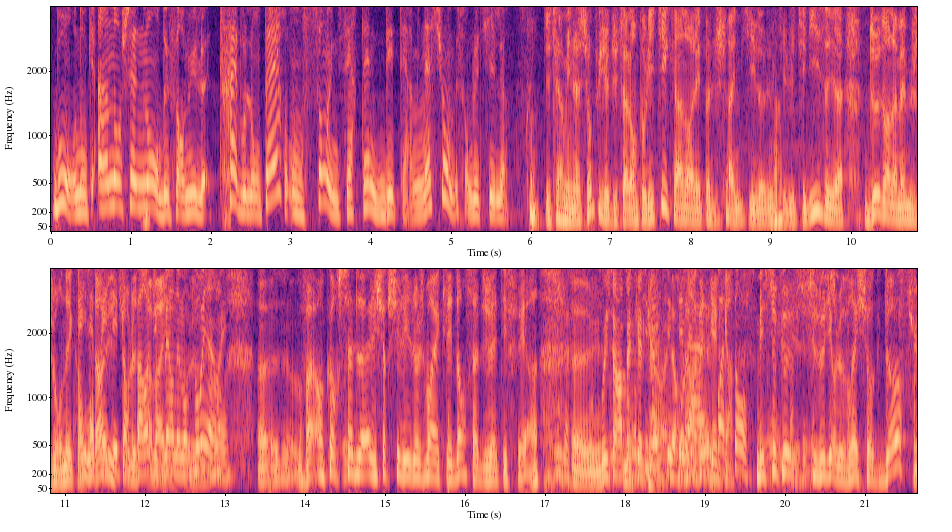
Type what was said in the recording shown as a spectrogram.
Bon, donc un enchaînement de formules très volontaires. On sent une certaine détermination, me semble-t-il. Détermination, puis il y a du talent politique hein, dans les punchlines qu'il qu'il utilise. Il y a deux dans la même journée comme Ah, il n'a ça. pas une été porte-parole du gouvernement pour rien. oui. Euh, enfin, encore ça, aller chercher les logements avec les dents, ça a déjà été fait. Hein. Euh, Oui, ça rappelle quelqu'un. Mais ce que, je veux dire, le vrai choc d'offre,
